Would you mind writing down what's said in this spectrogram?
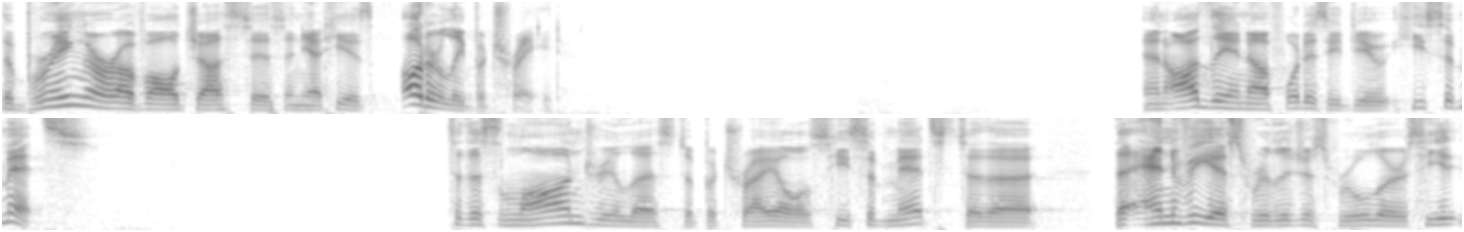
the bringer of all justice, and yet he is utterly betrayed. And oddly enough, what does he do? He submits to this laundry list of betrayals. He submits to the, the envious religious rulers. He,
